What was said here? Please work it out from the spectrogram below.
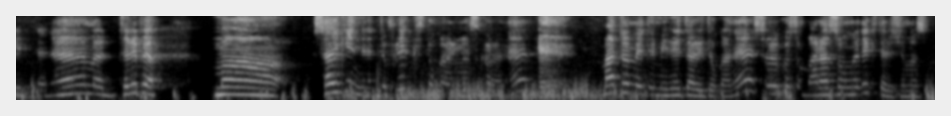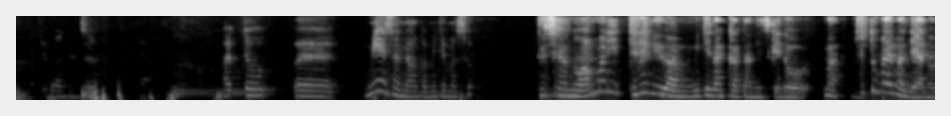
レビってね。まあ、テレビは、まあ、最近ネットフリックスとかありますからね。ええまとめて見れたりとかね。それこそマラソンができたりします。あと、えー、みえさんなんか見てます？私、あの、あんまりテレビは見てなかったんですけど、まあ、ちょっと前まで、あの、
